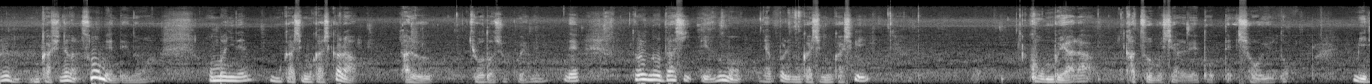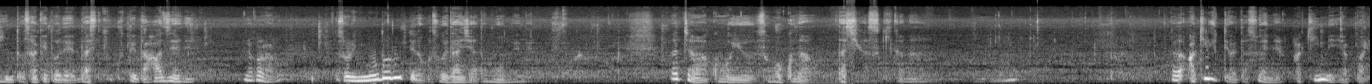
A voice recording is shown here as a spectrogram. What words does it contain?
うん、昔ながらそうめんっていうのはほんまにね昔々からある郷土食やね。でそれの出汁っていうのもやっぱり昔々昆布やら鰹節やらで取って醤油とみりんと酒とで出汁作ってたはずやね。だからそれに戻るっていうのがすごい大事だと思うんでね。なっちゃんはこういう素朴な出汁が好きかな、飽きるって言われたらそうやねん。飽きんねんやっぱり。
